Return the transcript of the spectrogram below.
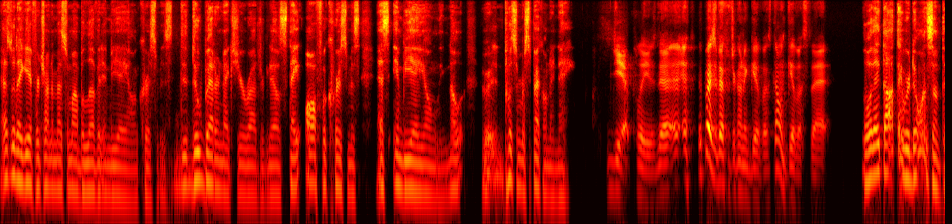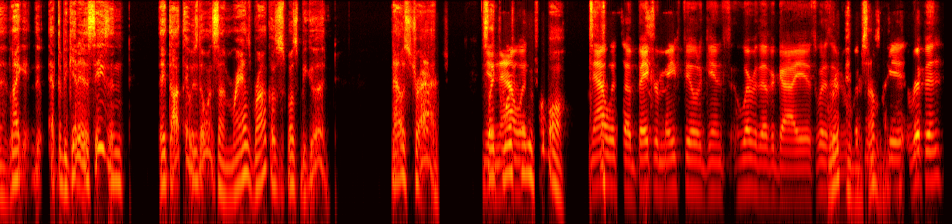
That's what they get for trying to mess with my beloved NBA on Christmas. D- do better next year, Roger Goodell. Stay off of Christmas. That's NBA only. No, put some respect on their name. yeah, please. The- eh, eh, Especially if that's what you're going to give us. Don't give us that. Well, they thought they were doing something. Like at the beginning of the season, they thought they was doing something. Rams Broncos was supposed to be good. Now it's trash. It's Yeah, like now it- football. Now it's uh, Baker Mayfield against whoever the other guy is. What is Rippin it? or Rypien's something like kid? Rippin.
